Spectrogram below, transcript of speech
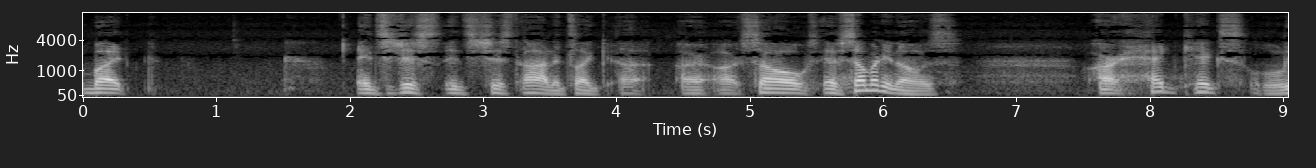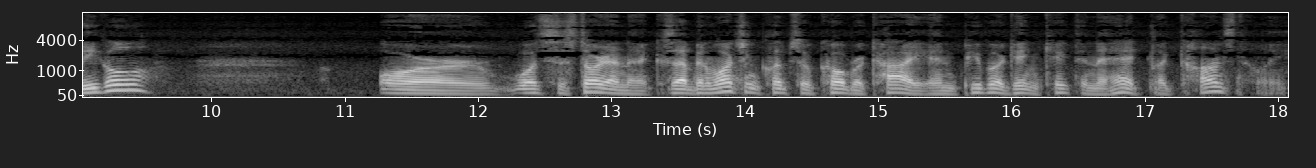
But it's just it's just odd. It's like, uh, uh, uh, so if somebody knows are head kicks legal? Or what's the story on that? Because I've been watching clips of Cobra Kai and people are getting kicked in the head like constantly.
